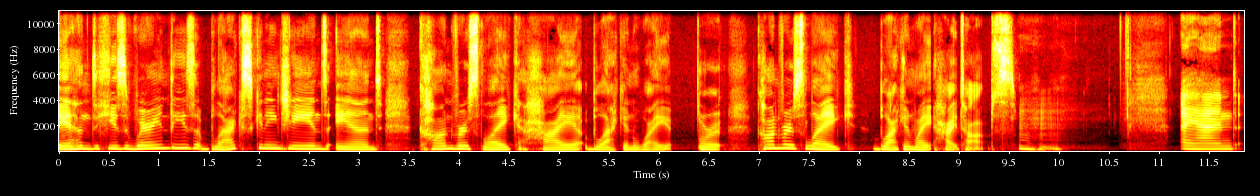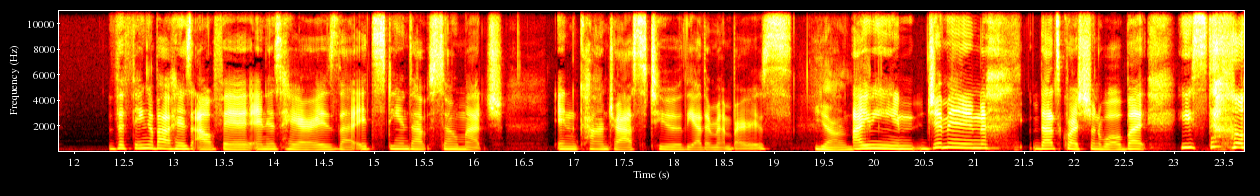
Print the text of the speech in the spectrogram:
And he's wearing these black skinny jeans and Converse like high black and white or Converse like black and white high tops. And the thing about his outfit and his hair is that it stands out so much in contrast to the other members. Yeah. I mean, Jimin, that's questionable, but he's still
